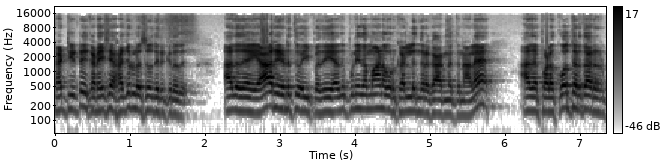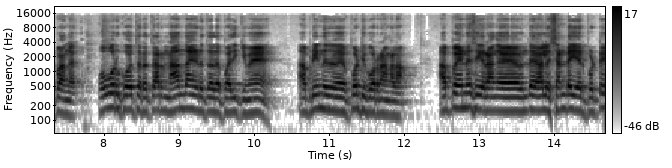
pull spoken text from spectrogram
கட்டிட்டு கடைசியாக ஹஜருல் அசுவது இருக்கிறது. அதை யார் எடுத்து வைப்பது? அது புனிதமான ஒரு கல்லுங்கிற காரணத்தினால அதை பல கோத்திரத்தார் இருப்பாங்க. ஒவ்வொரு கோத்திரத்தார் நான் தான் எடுத்து அதை பதிக்குவேன் அப்படின்னு போட்டி போடுறாங்களாம். அப்போ என்ன செய்கிறாங்க வந்து அதில் சண்டை ஏற்பட்டு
